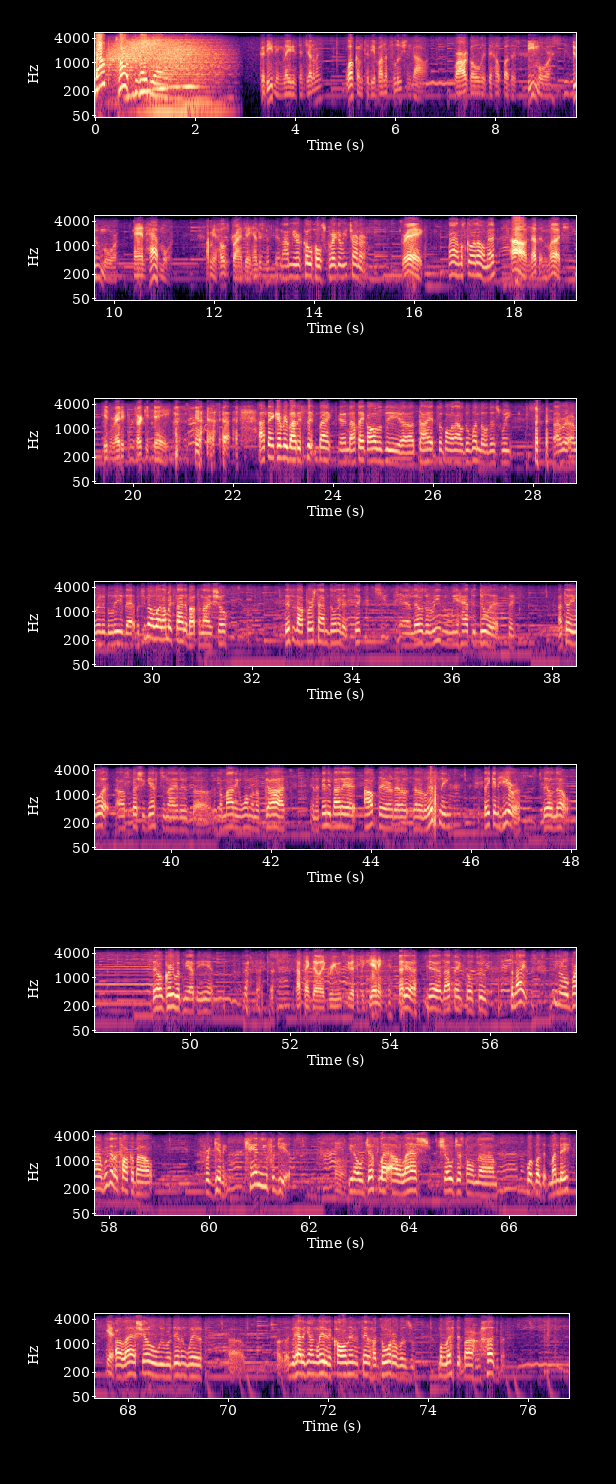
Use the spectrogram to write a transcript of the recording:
Blog Talk Radio. Good evening, ladies and gentlemen. Welcome to the Abundant Solutions Hour, where our goal is to help others be more, do more, and have more. I'm your host, Brian J. Henderson. And I'm your co-host, Gregory Turner. Greg. Brian, what's going on, man? Oh, nothing much. Getting ready for Turkey Day. I think everybody's sitting back, and I think all of the uh, diets are going out of the window this week. I, re- I really believe that. But you know what? I'm excited about tonight's show. This is our first time doing it at 6, and there was a reason we had to do it at 6. I tell you what, our special guest tonight is, uh, is a mighty woman of God, and if anybody out there that are, that are listening, if they can hear us, they'll know. They'll agree with me at the end. I think they'll agree with you at the beginning. yeah, yes, I think so too. Tonight, you know, Brian, we're going to talk about forgiving. Can you forgive? Mm. You know, just like our last show, just on um, what was it, Monday? Yes. Our last show, we were dealing with. Uh, we had a young lady that called in and said her daughter was molested by her husband.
